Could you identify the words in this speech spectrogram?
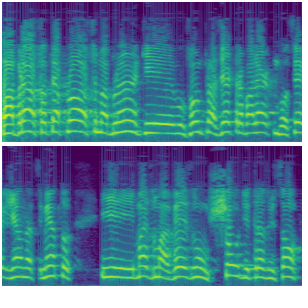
Um abraço, até a próxima, Blanc. Foi um prazer trabalhar com você, Jean Nascimento. E mais uma vez um show de transmissão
